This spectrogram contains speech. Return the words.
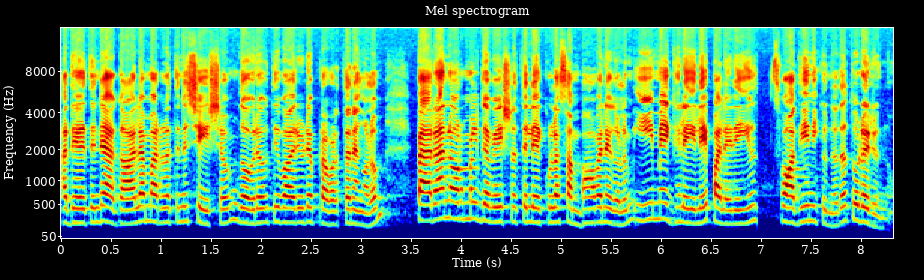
അദ്ദേഹത്തിന്റെ അകാല മരണത്തിന് ശേഷവും ഗൗരവ് തിവാരിയുടെ പ്രവർത്തനങ്ങളും പാരാനോർമൽ ഗവേഷണത്തിലേക്കുള്ള സംഭാവനകളും ഈ മേഖലയിലെ പലരെയും സ്വാധീനിക്കുന്നത് തുടരുന്നു.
